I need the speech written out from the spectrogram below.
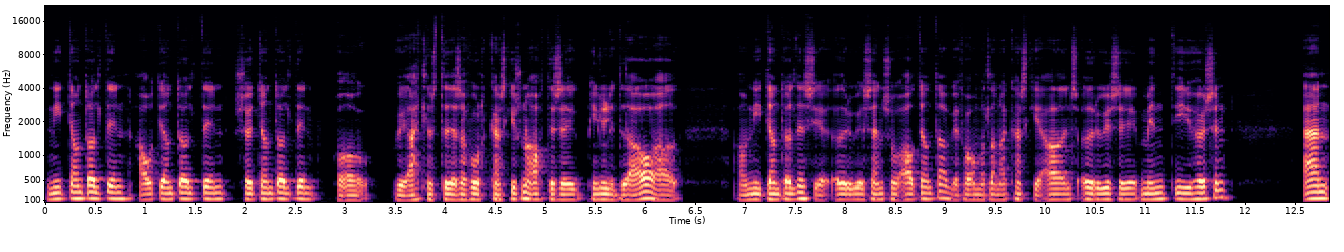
19. öldin, 18. öldin, 17. öldin og við ætlumst til þess að fólk kannski svona átti sig pínlítið á að á 19. öldin sé öðruvísi en svo 18. við fáum allan að kannski aðeins öðruvísi mynd í hausin en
